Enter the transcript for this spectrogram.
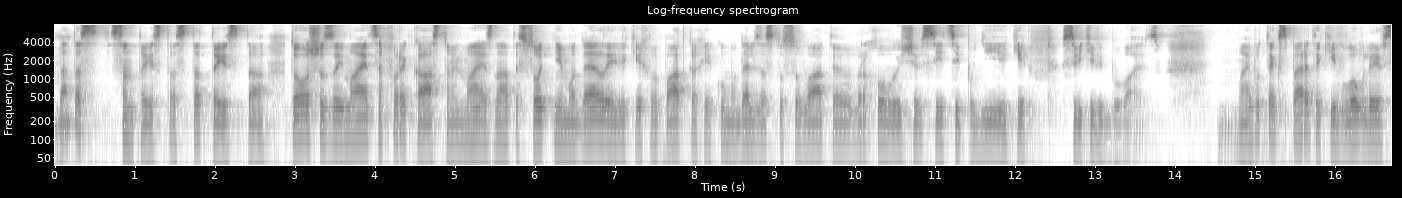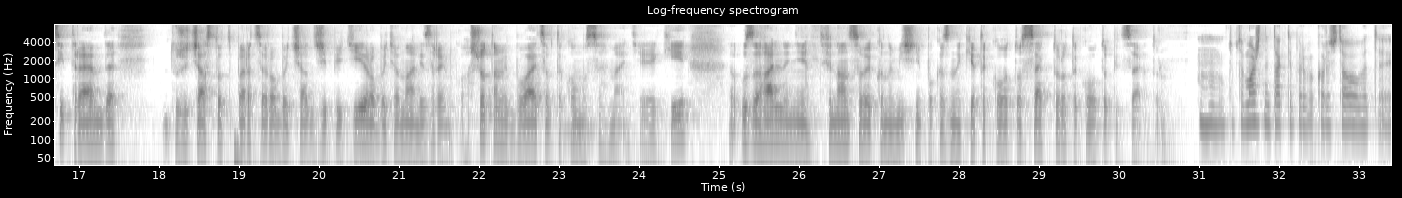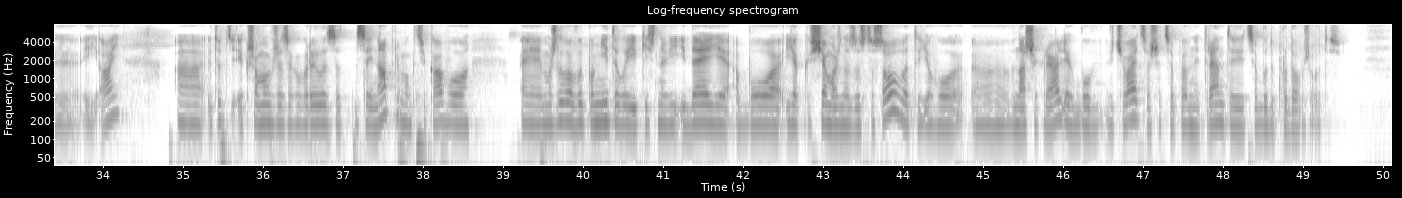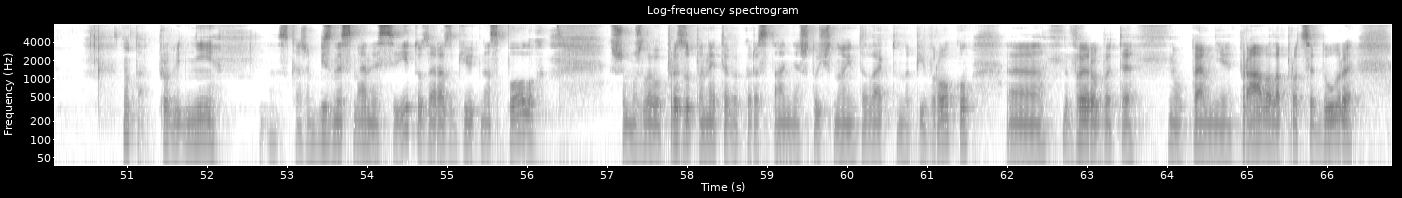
Дата сантиста, статиста, того, що займається форекастом, він має знати сотні моделей, в яких випадках яку модель застосувати, враховуючи всі ці події, які в світі відбуваються. Має бути експерт, який вловлює всі тренди, Дуже часто тепер це робить чат GPT, робить аналіз ринку. А що там відбувається в такому сегменті? Які узагальнені фінансово-економічні показники такого-то сектору, такого-то підсектору? Угу. Тобто можна так тепер використовувати AI. А, Тут, якщо ми вже заговорили за цей напрямок, цікаво. Е, можливо, ви помітили якісь нові ідеї, або як ще можна застосовувати його е, в наших реаліях, бо відчувається, що це певний тренд і це буде продовжуватись. Ну так, провідні, скажімо, бізнесмени світу зараз б'ють на сполох, що можливо призупинити використання штучного інтелекту на півроку, е, виробити ну, певні правила, процедури.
